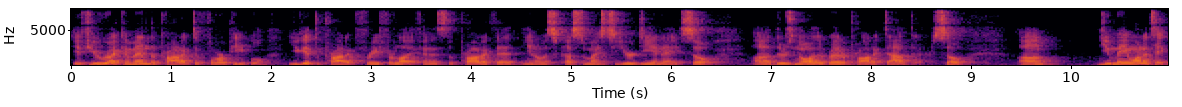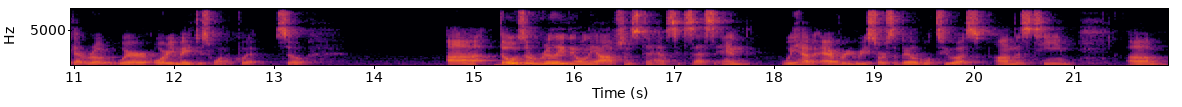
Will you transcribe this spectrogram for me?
if you recommend the product to four people, you get the product free for life. And it's the product that you know is customized to your DNA. So uh, there's no other better product out there. So um, you may want to take that road where, or you may just want to quit. So uh, those are really the only options to have success. And we have every resource available to us on this team. Um,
